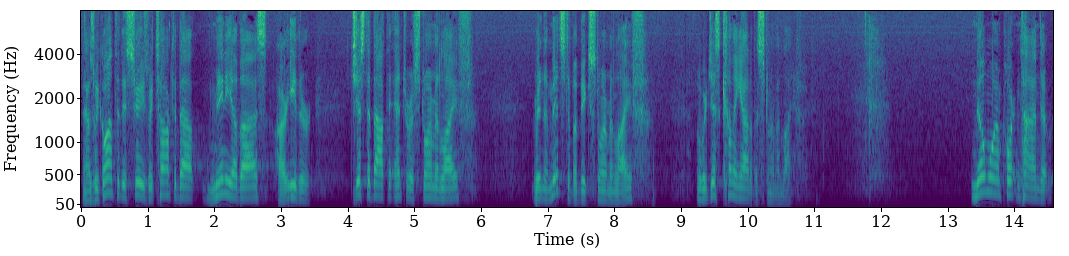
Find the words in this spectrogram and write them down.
Now, as we go on through this series, we talked about many of us are either just about to enter a storm in life, or in the midst of a big storm in life, or we're just coming out of a storm in life. No more important time to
